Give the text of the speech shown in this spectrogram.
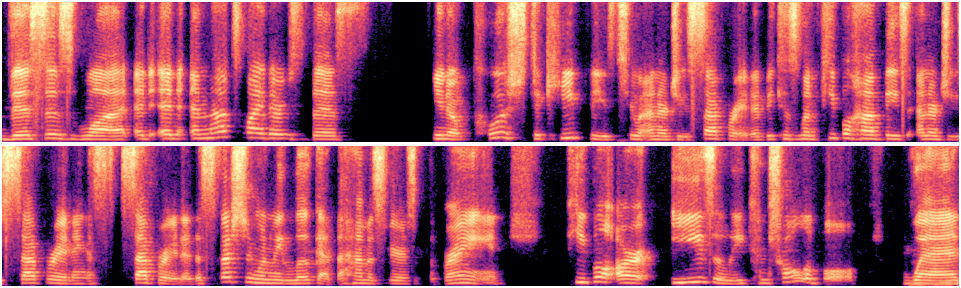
This is what, and, and, and that's why there's this, you know push to keep these two energies separated because when people have these energies separating separated especially when we look at the hemispheres of the brain people are easily controllable mm-hmm. when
